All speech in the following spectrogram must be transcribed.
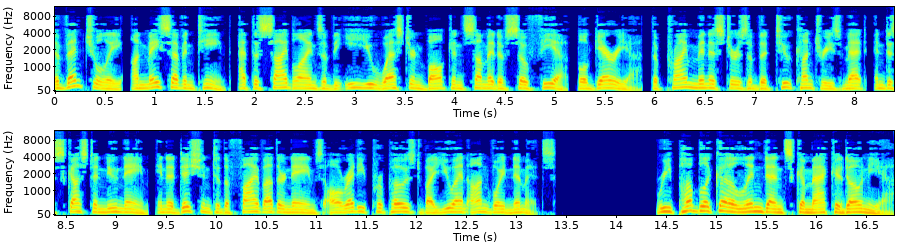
Eventually, on May 17, at the sidelines of the EU Western Balkan Summit of Sofia, Bulgaria, the prime ministers of the two countries met, and discussed a new name, in addition to the five other names already proposed by UN envoy Nimetz. Republika Ilindenska Macedonia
